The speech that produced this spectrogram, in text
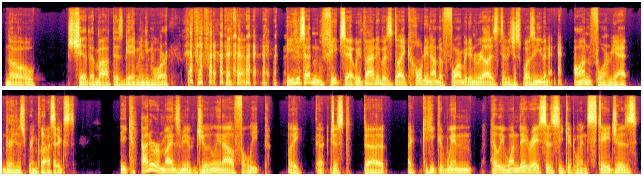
know shit about this game anymore. he just hadn't peaked yet. We thought he was like holding on to form. We didn't realize that he just wasn't even on form yet during the spring classics. he kind of reminds me of Julian Alaphilippe. Like uh, just uh, like he could win hilly one day races, he could win stages.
